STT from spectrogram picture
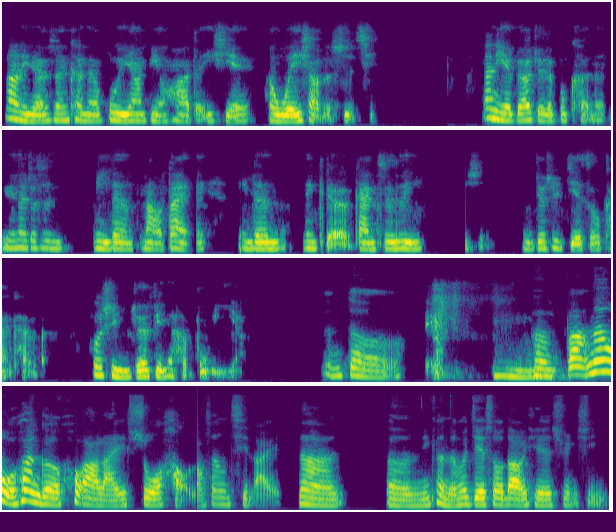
让你人生可能不一样变化的一些很微小的事情。那你也不要觉得不可能，因为那就是你的脑袋、你的那个感知力，就是你就去接收看看吧。或许你就会变得很不一样，真的，嗯，很棒。那我换个话来说，好，早上起来，那，嗯，你可能会接收到一些讯息，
